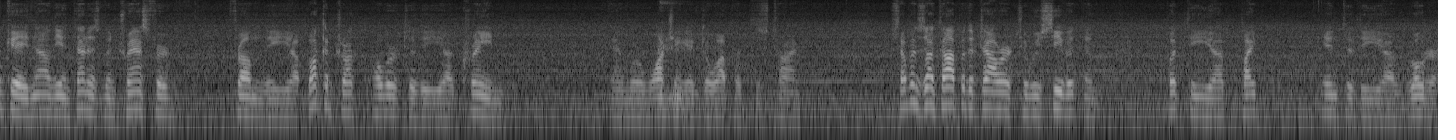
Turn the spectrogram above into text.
Okay, now the antenna has been transferred from the uh, bucket truck over to the uh, crane, and we're watching it go up at this time. Someone's on top of the tower to receive it and put the uh, pipe into the uh, rotor.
